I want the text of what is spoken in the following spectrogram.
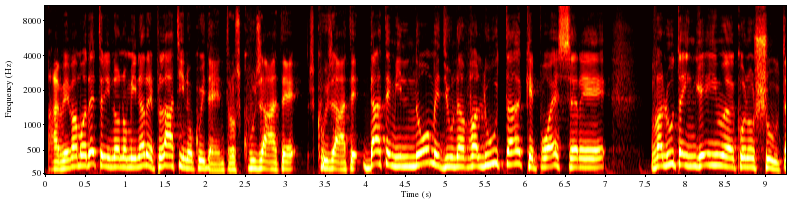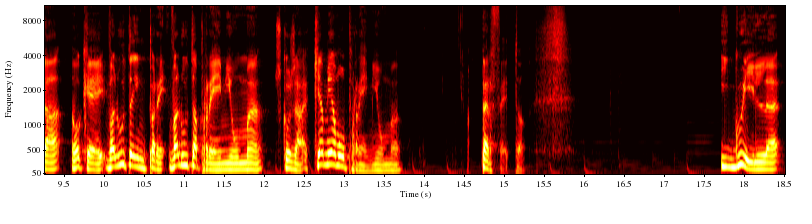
Avevamo detto di non nominare platino qui dentro, scusate, scusate, datemi il nome di una valuta che può essere valuta in game conosciuta, ok, valuta, pre- valuta premium, scusa, chiamiamo premium. Perfetto. I Guil,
